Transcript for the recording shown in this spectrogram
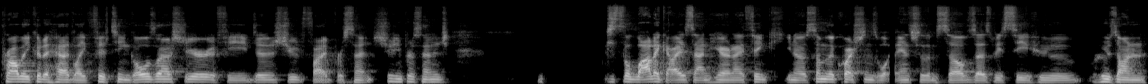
probably could have had like 15 goals last year if he didn't shoot 5% shooting percentage just a lot of guys down here, and I think you know some of the questions will answer themselves as we see who who's on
